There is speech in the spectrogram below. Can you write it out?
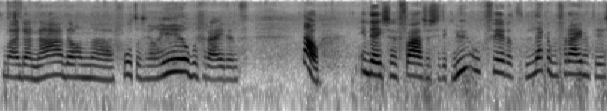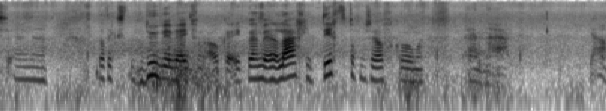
Maar daarna dan uh, voelt het wel heel bevrijdend. Nou, in deze fase zit ik nu ongeveer dat het lekker bevrijdend is. En uh, dat ik nu weer weet van oké, ik ben weer een laagje dichter tot mezelf gekomen. En ja,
